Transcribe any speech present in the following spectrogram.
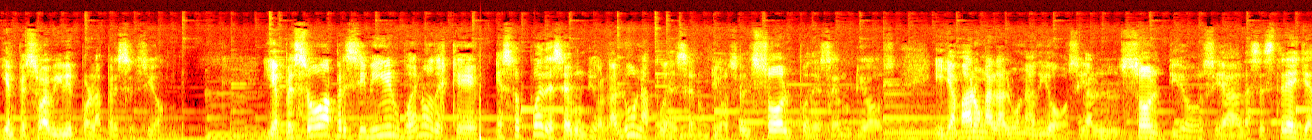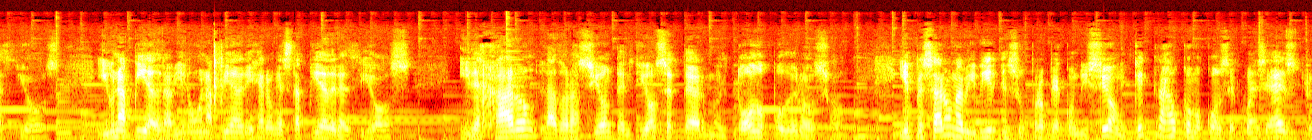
y empezó a vivir por la percepción. Y empezó a percibir, bueno, de que esto puede ser un Dios, la luna puede ser un Dios, el sol puede ser un Dios. Y llamaron a la luna Dios, y al sol Dios, y a las estrellas Dios. Y una piedra, vieron una piedra y dijeron, esta piedra es Dios. Y dejaron la adoración del Dios eterno, el Todopoderoso, y empezaron a vivir en su propia condición. ¿Qué trajo como consecuencia esto?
